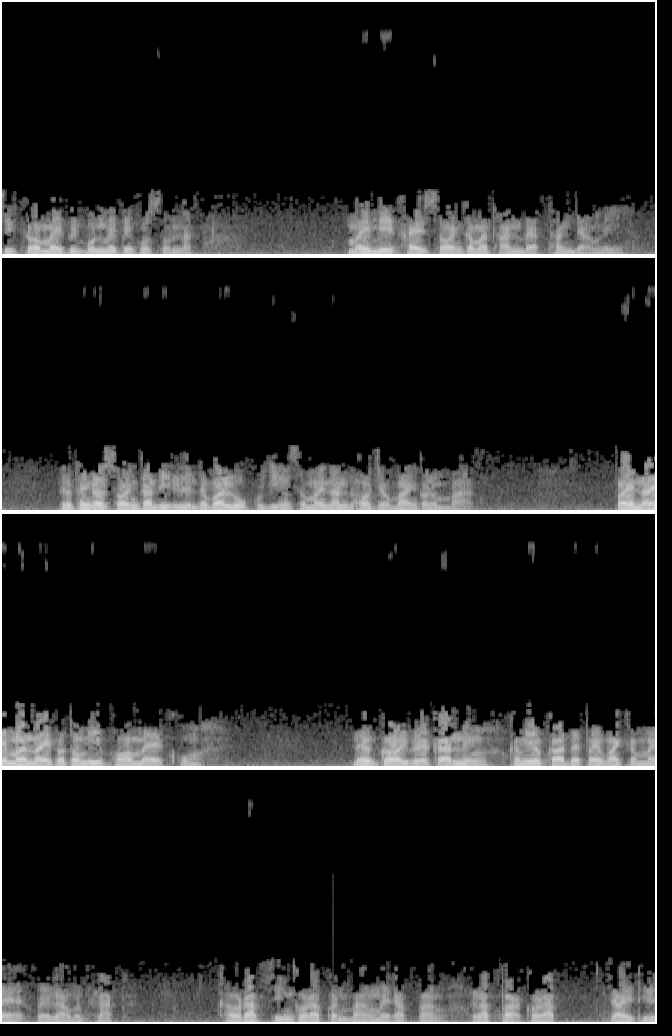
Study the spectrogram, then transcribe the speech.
จิตก็ไม่เป็นบุญไม่เป็นกุศลนัก ไม่มีใครสอนกรรมฐานแบบท่านอย่างนี้แล้วท่านก็สอนกันที่อื่น แต่ว่าลูกผู้หญิงสมัยนั้นออกจากบ้านก็ลำบาก ไปไหนมาไหนก็ต้องมีพ่อแม่คุม แล้วก็อีกประการหนึ่งก็มีโอกาสได้ไปวัดกับแม่เวลาวันพระเขารับสิงก็รับกันบ้างไม่รับบ้าง รับปากก็รับใจถือ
